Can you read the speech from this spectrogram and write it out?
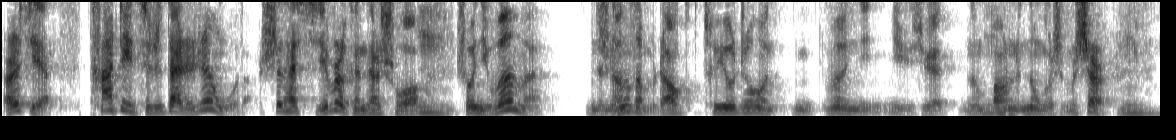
而且他这次是带着任务的，是他媳妇儿跟他说，说你问问。能怎么着？退休之后，你问你女婿能帮着弄个什么事儿？嗯，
